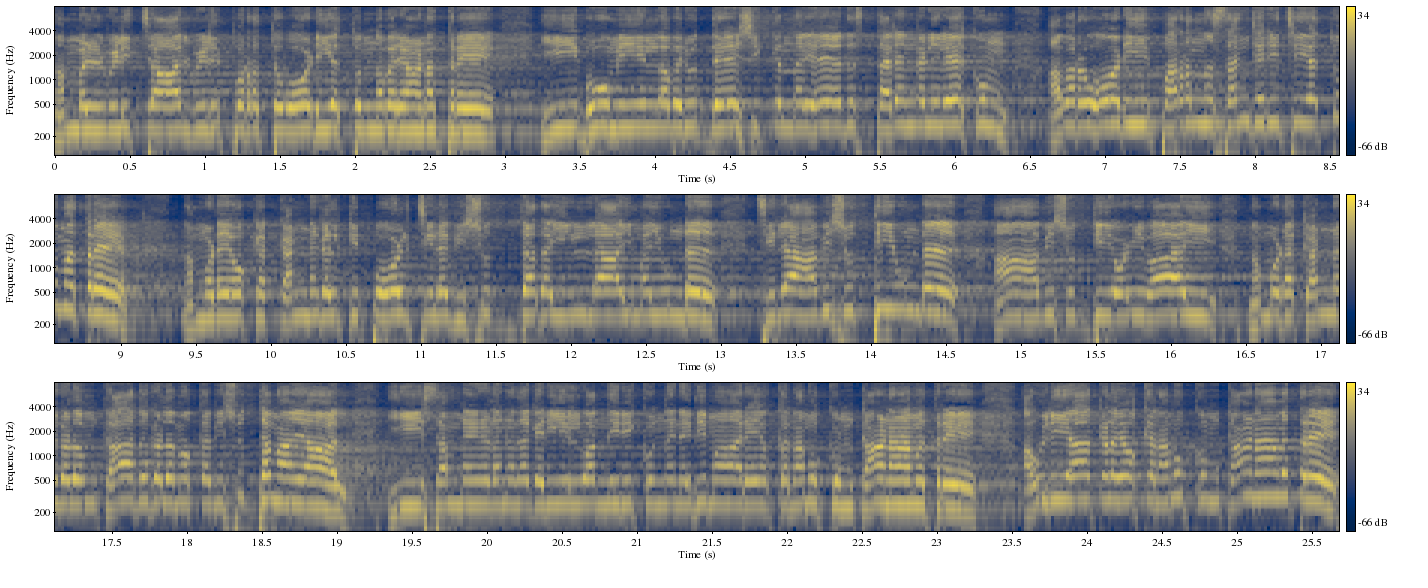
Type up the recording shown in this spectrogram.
നമ്മൾ വിളിച്ചാൽ വിളിപ്പുറത്ത് ഓടിയെത്തുന്നവരാണത്രേ. ഈ ഭൂമിയിൽ അവരുദ്ദേശിക്കുന്ന ഏത് സ്ഥലങ്ങളിലേക്കും അവർ ഓടി പറന്ന് സഞ്ചരിച്ച് എത്തുമത്രേ. നമ്മുടെയൊക്കെ കണ്ണുകൾക്ക് ഇപ്പോൾ ചില വിശുദ്ധതയില്ലായ്മയുണ്ട് ചില അവിശുദ്ധിയുണ്ട്. ആ അവിശുദ്ധി ഒഴിവായി നമ്മുടെ കണ്ണുകളും കാതുകളും ഒക്കെ വിശുദ്ധമായാൽ ഈ സമ്മേളന നഗരിയിൽ വന്നിരിക്കുന്ന നബിമാരെയൊക്കെ നമുക്കും കാണാമത്രേ. ഔലിയാക്കളെയൊക്കെ നമുക്കും കാണാമത്രേ.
